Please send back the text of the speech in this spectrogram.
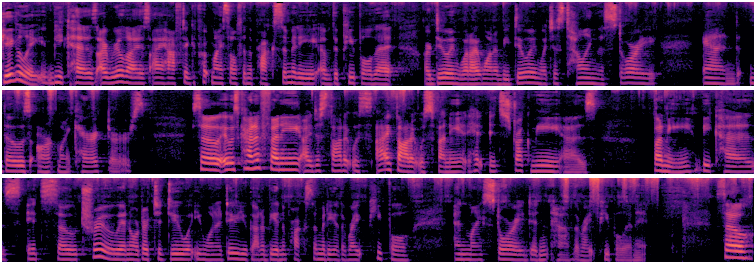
giggly because I realized I have to put myself in the proximity of the people that are doing what I want to be doing, which is telling the story, and those aren't my characters. So it was kind of funny. I just thought it was. I thought it was funny. It hit. It struck me as funny because it's so true. In order to do what you want to do, you got to be in the proximity of the right people, and my story didn't have the right people in it. So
